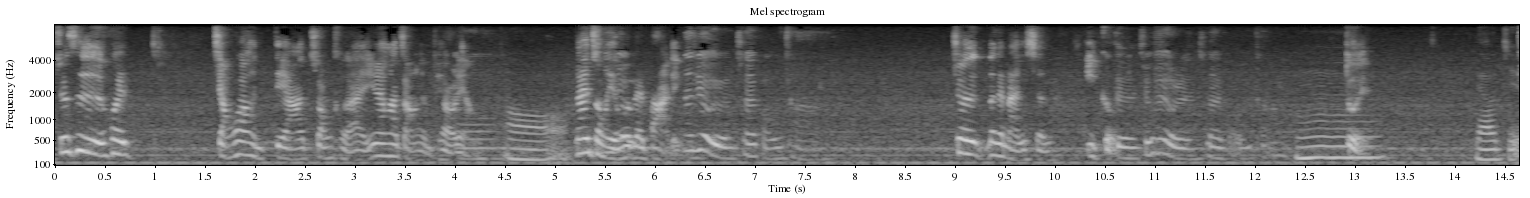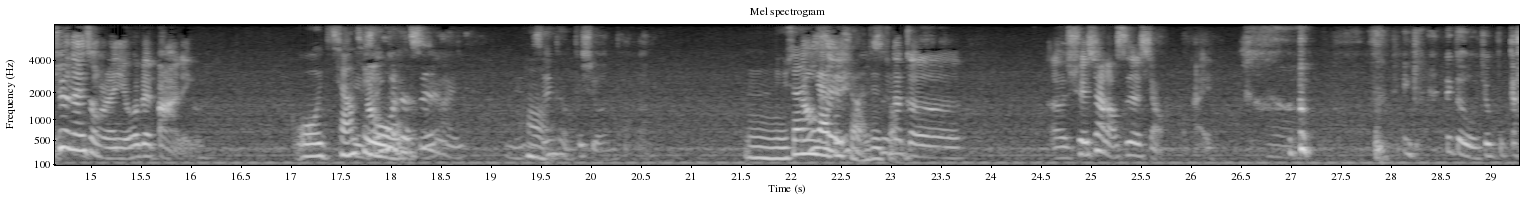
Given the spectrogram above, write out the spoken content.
就是会讲话很嗲，装可爱，因为她长得很漂亮。哦。那一种也会被霸凌。那就有人出来保护她。就是那个男生一个，对，就会有人出来保护他。嗯，对，了解。就是那种人也会被霸凌。我想起我，或者是女生可能不喜欢他吧。嗯，女生应该不喜欢这种。是那个呃，学校老师的小孩。那个我就不敢。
